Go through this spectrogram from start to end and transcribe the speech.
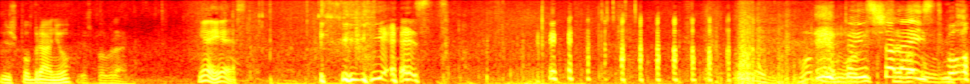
Już po braniu. już pobranie. Nie, jest. jest! Mówiłem, To łowić jest trzeba szaleństwo!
